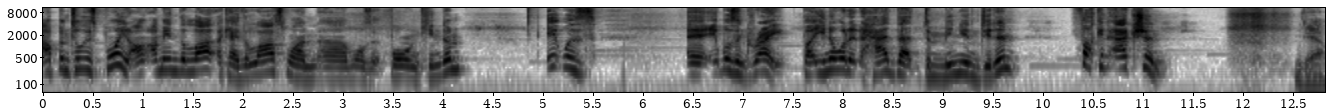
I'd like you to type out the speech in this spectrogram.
up until this point. I, I mean, the last okay, the last one uh, what was it Fallen Kingdom? It was, uh, it wasn't great, but you know what? It had that Dominion didn't. Fucking action. Yeah.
